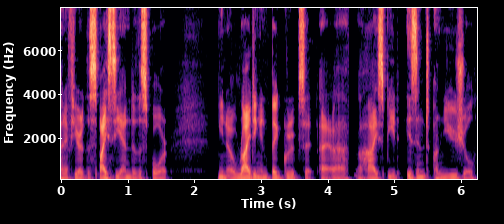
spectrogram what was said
And if you're at the spicy end of the sport, you know, riding in big groups at, a, a high speed isn't unusual.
